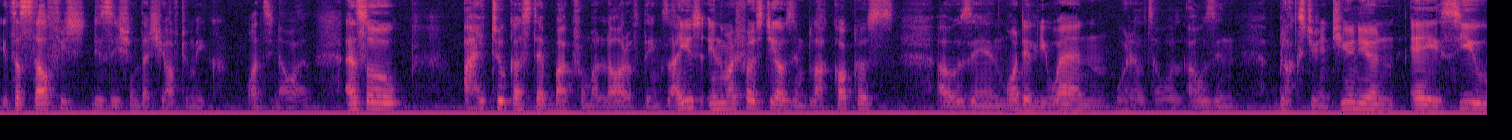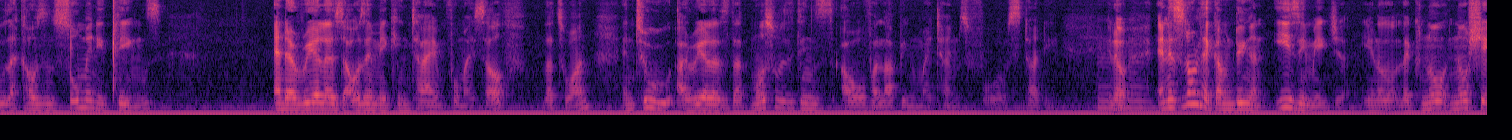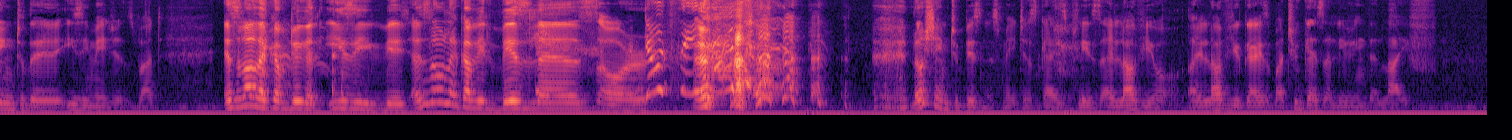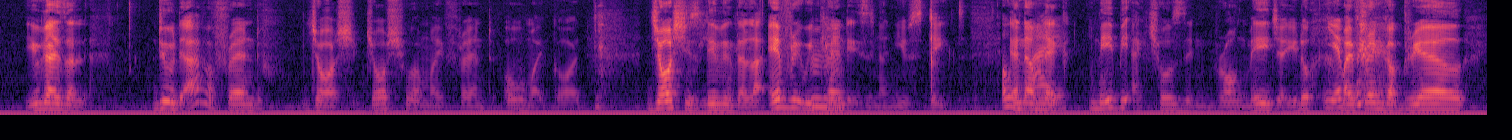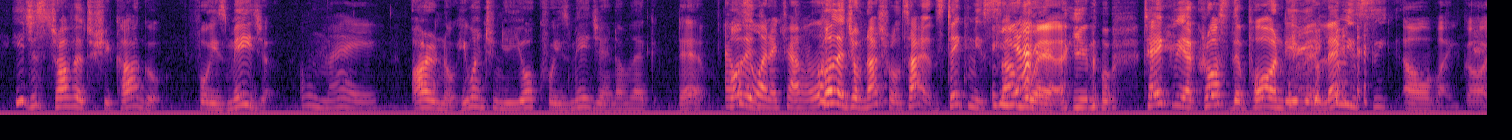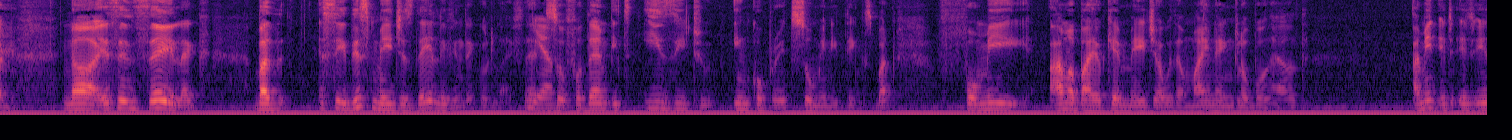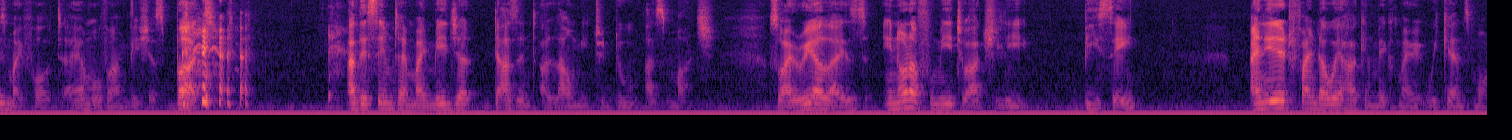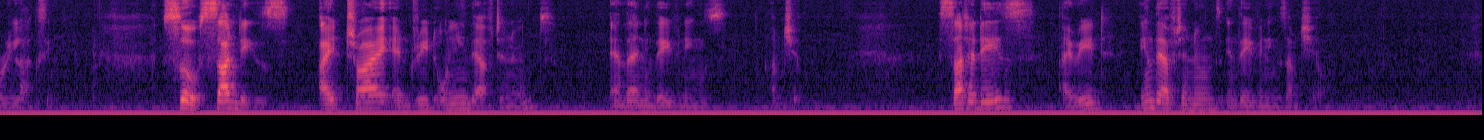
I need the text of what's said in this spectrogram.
It's a selfish decision that you have to make once in a while. And so I took a step back from a lot of things. I used in my first year I was in Black Caucus, I was in Model UN, what else I was I was in Black Student Union, ASU, like I was in so many things and I realized I wasn't making time for myself. That's one. And two, I realized that most of the things are overlapping my times for study. You know, Mhm. and it's not like I'm doing an easy major. You know, like no no shame to the easy majors, but it's not like I'm doing an easy major. It's not like I'm in business or. Don't say that. no shame to business majors, guys. Please, I love you. I love you guys, but you guys are living the life. You guys are, dude. I have a friend, Josh. Joshua, my friend. Oh my God, Josh is living the life. Every mm-hmm. weekend is in a new state. Oh and I'm my. like, maybe I chose the wrong major. You know, Yep. my friend Gabriel, He just traveled to Chicago for his major. Oh my. I don't know. He went to New York for his major, and I'm like, damn. I also want to travel. College of Natural Science, take me somewhere, you know, take me across the pond even. Let me see. Oh my god, no, it's insane. Like, but see, these majors they live in the good life. That- Yeah. So for them, it's easy to incorporate so many things. But for me, I'm a biochem major with a minor in global health. I mean, it, it is my fault. I am overambitious, but at the same time my major doesn't allow me to do as much. So i realized in order for me to actually be sane i needed to find a way how i can make my weekends more relaxing. So sundays i try and read only in the afternoons and then in the evenings i'm chill. Saturdays i read in the afternoons in the evenings i'm chill.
